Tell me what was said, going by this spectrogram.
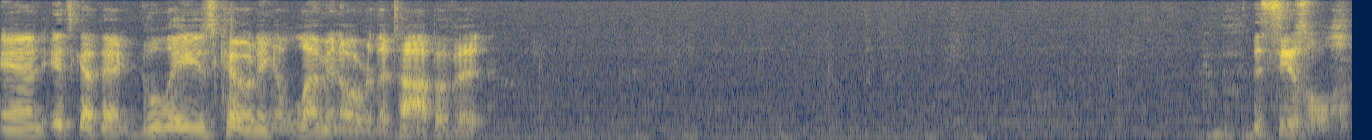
and it's got that glaze coating of lemon over the top of it. The sizzle.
